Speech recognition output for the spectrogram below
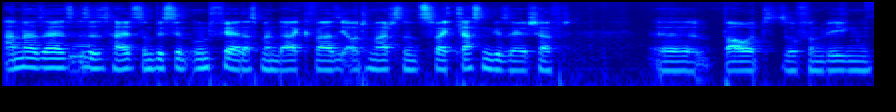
Andererseits Ja. ist es halt so ein bisschen unfair, dass man da quasi automatisch so eine Zweiklassengesellschaft äh, baut. So von wegen,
